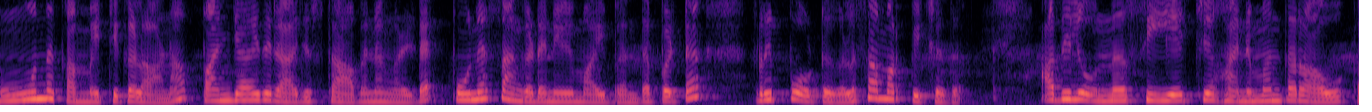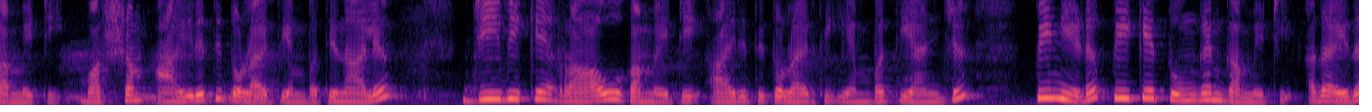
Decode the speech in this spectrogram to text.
മൂന്ന് കമ്മിറ്റികളാണ് പഞ്ചായത്ത് രാജ് സ്ഥാപനങ്ങളുടെ പുനഃസംഘടനയുമായി ബന്ധപ്പെട്ട് റിപ്പോർട്ടുകൾ സമർപ്പിച്ചത്. അതിലൊന്ന് സി എച്ച് ഹനുമന്തറാവു കമ്മിറ്റി വർഷം ആയിരത്തി തൊള്ളായിരത്തി എൺപത്തിനാല് G V K Rao committee ആയിരത്തി തൊള്ളായിരത്തി എൺപത്തി അഞ്ച് പിന്നീട് പി കെ തുങ്കൻ കമ്മിറ്റി അതായത്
